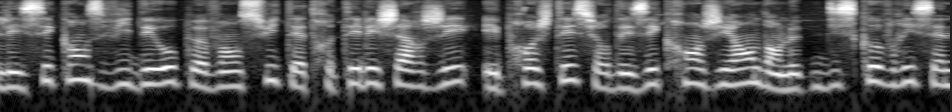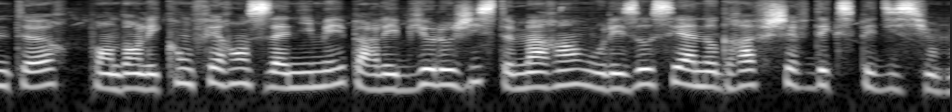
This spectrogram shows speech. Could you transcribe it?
Les séquences vidéo peuvent ensuite être téléchargées et projetées sur des écrans géants dans le Discovery Center pendant les conférences animées par les biologistes marins ou les océanographes chefs d'expédition.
